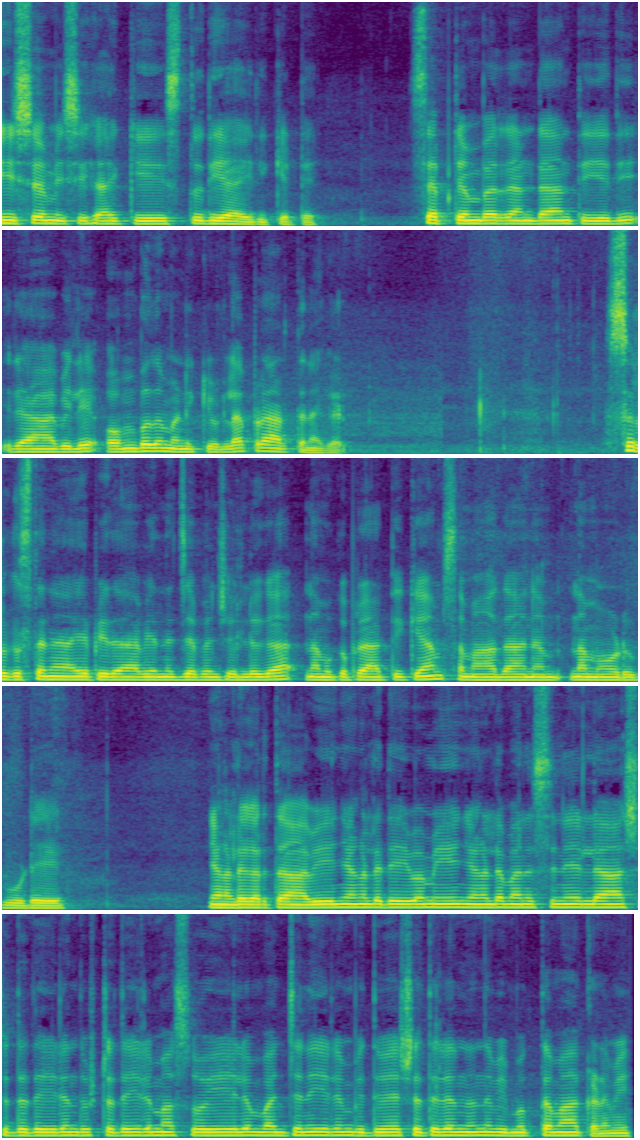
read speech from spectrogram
ഈശോ മിശിഹായ്ക്ക് സ്തുതിയായിരിക്കട്ടെ. സെപ്റ്റംബർ രണ്ടാം തീയതി രാവിലെ ഒമ്പത് മണിക്കുള്ള പ്രാർത്ഥനകൾ. സ്വർഗസ്ഥനായ പിതാവ് എന്ന ജപം ചൊല്ലുക നമുക്ക് പ്രാർത്ഥിക്കാം. സമാധാനം നമ്മോടുകൂടെ. ഞങ്ങളുടെ കർത്താവേ ഞങ്ങളുടെ ദൈവമേ ഞങ്ങളുടെ മനസ്സിനെ എല്ലാ അശുദ്ധതയിലും ദുഷ്ടതയിലും അസൂയയിലും വഞ്ചനയിലും വിദ്വേഷത്തിലും നിന്ന് വിമുക്തമാക്കണമേ.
